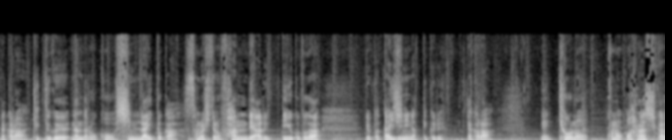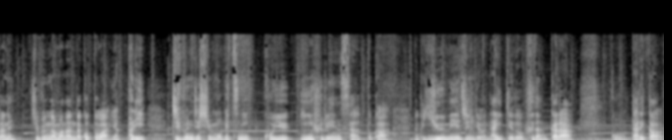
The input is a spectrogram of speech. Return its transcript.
だから結局なんだろうこう信頼とかその人のファンであるっていうことがやっぱ大事になってくる。だからね今日のこのお話からね自分が学んだことはやっぱり自分自身も別にこういうインフルエンサーとかなんか有名人ではないけど普段からこう誰か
